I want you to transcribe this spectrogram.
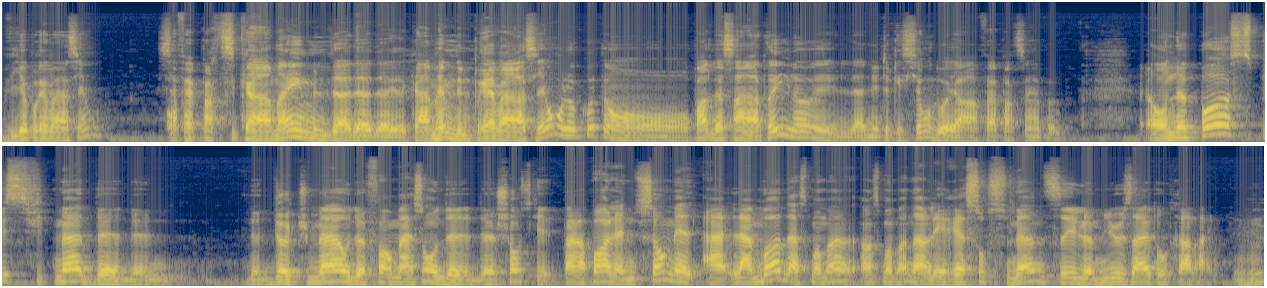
Via prévention? Ça fait partie quand même de, de- de- quand même d'une prévention. Là, écoute, on, on parle de santé, là, et la nutrition doit en faire partie un peu. On n'a pas spécifiquement de, de, de documents ou de formation ou de, de choses qui, par rapport à la nutrition, mais à- la mode à ce moment, en ce moment dans les ressources humaines, c'est le mieux-être au travail. Mhm.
